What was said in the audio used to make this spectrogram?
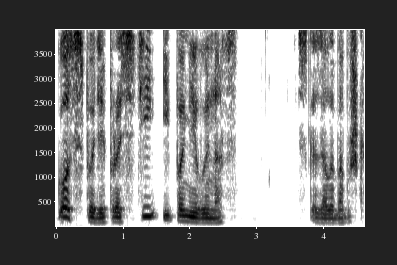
Господи, прости и помилуй нас, — сказала бабушка.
